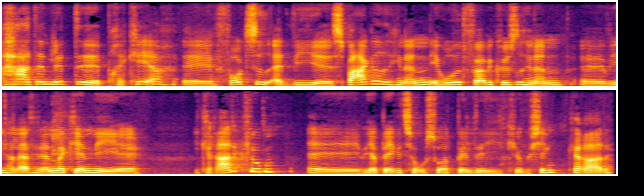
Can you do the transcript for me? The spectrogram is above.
har den lidt øh, prekære øh, fortid, at vi øh, sparkede hinanden i hovedet, før vi kyssede hinanden. Øh, vi har lært hinanden at kende i, øh, i karateklubben. Øh, vi har begge to sort bælte i Kyokushin karate.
